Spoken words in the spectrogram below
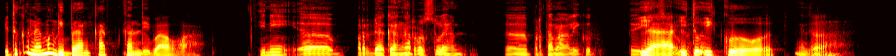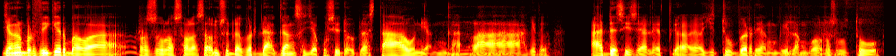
itu kan memang diberangkatkan di bawah. Ini eh, perdagangan Rasulullah yang eh, pertama kali ikut. Iya, itu ikut gitu. Jangan berpikir bahwa Rasulullah SAW sudah berdagang sejak usia 12 tahun, ya enggak Hmm. lah gitu. Ada sih saya lihat eh, YouTuber yang bilang bahwa Rasul tuh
